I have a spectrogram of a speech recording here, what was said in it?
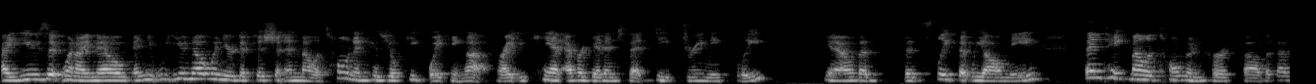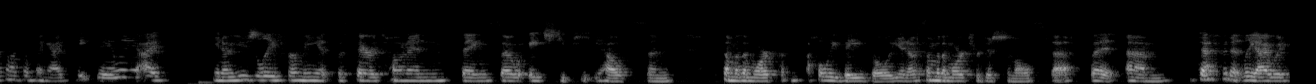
I use it when I know, and you, you know when you're deficient in melatonin because you'll keep waking up, right? You can't ever get into that deep, dreamy sleep, you know, the, the sleep that we all need. Then take melatonin for a spell, but that's not something I take daily. I, you know, usually for me, it's a serotonin thing. So HTP helps and some of the more holy basil, you know, some of the more traditional stuff. But um, definitely I would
